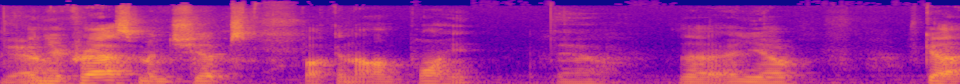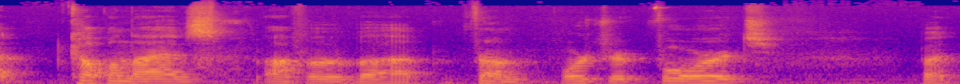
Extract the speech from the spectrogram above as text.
Yeah. and your craftsmanship's fucking on point. yeah. The, you know, I've got couple knives off of uh, from Orchard Forge, but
